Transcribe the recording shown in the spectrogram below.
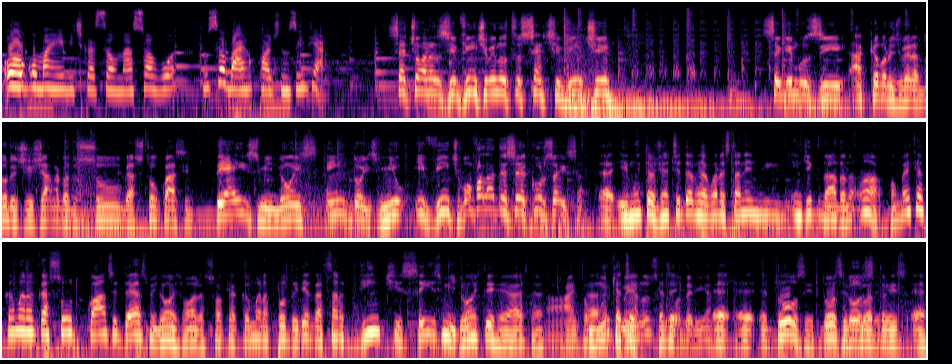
ou alguma reivindicação na sua rua, no seu bairro, pode nos enviar. 7 horas e 20 minutos, 7 e 20. Seguimos e a Câmara de Vereadores de Jaraguá do Sul gastou quase 10 milhões em 2020. Vamos falar desse recurso aí, Sam. É, e muita gente deve agora estar indi- indignada, né? Ah, como é que a Câmara gastou quase 10 milhões? Olha, só que a Câmara poderia gastar 26 milhões de reais, né? Ah, então É, muito dizer- menos quer dizer, poderia. É, é, é 12, 12,3. É,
